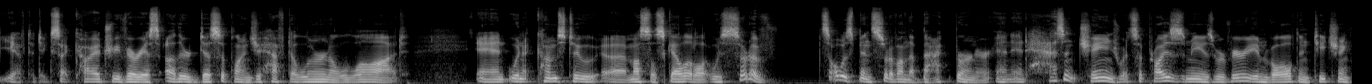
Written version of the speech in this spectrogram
you have to take psychiatry, various other disciplines. You have to learn a lot. And when it comes to uh, musculoskeletal, it was sort of it's always been sort of on the back burner, and it hasn't changed. What surprises me is we're very involved in teaching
